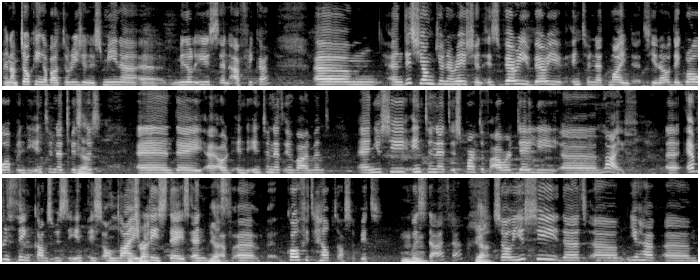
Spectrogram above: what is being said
and I'm talking about the region is MENA, uh, Middle East, and Africa. Um, and this young generation is very, very internet minded. You know, they grow up in the internet business, and they uh, or in the internet environment. And you see, internet is part of our daily uh, life. Uh, everything comes with the in- is online right. these days, and Yes. uh, COVID helped us a bit with Mhm. that. huh? Yeah. So you see that um, you have um,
